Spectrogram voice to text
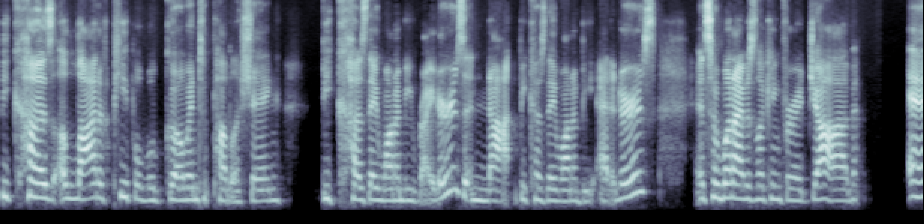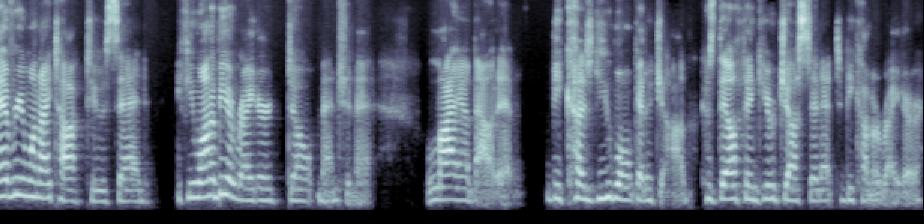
because a lot of people will go into publishing because they want to be writers and not because they want to be editors. And so when I was looking for a job, everyone I talked to said, if you want to be a writer, don't mention it. Lie about it because you won't get a job because they'll think you're just in it to become a writer.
